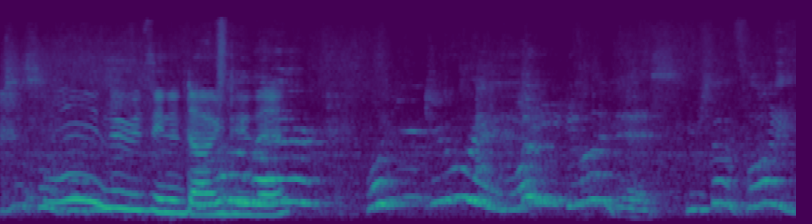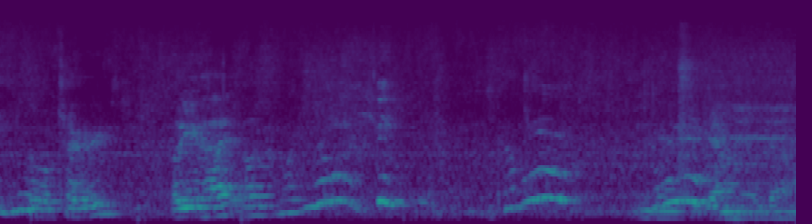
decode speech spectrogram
This is so I've never seen a dog do the that. What are you doing? Why are you doing this? You're so funny, you little turd. Oh, you hide? Oh, what are you doing? Oh, come here. You gotta sit down, lay down.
